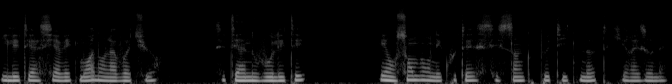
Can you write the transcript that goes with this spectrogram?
Il était assis avec moi dans la voiture. C'était à nouveau l'été, et ensemble on écoutait ces cinq petites notes qui résonnaient.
